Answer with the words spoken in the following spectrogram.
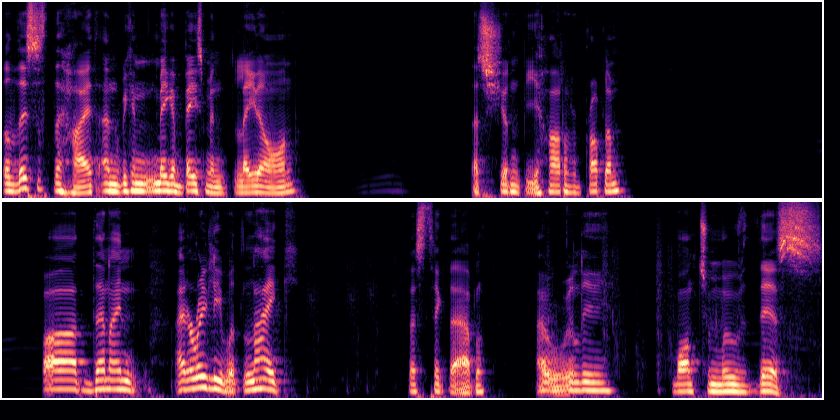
So this is the height, and we can make a basement later on. That shouldn't be hard of a problem. But then I, I really would like... Let's take the apple. I really want to move this.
